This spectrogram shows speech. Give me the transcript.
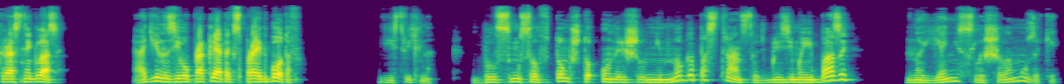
«Красный глаз. Один из его проклятых спрайтботов». Действительно, был смысл в том, что он решил немного постранствовать вблизи моей базы, но я не слышала музыки.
